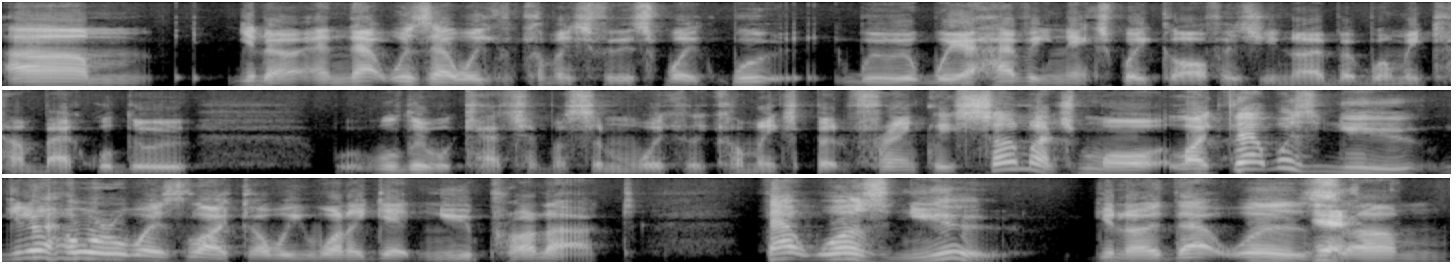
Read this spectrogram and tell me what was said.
Um, you know, and that was our week of comics for this week. We, we we are having next week off, as you know, but when we come back, we'll do we'll do a catch up of some weekly comics. But frankly, so much more. Like that was new. You know how we're always like, oh, we want to get new product. That was new. You know, that was Yeah. um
